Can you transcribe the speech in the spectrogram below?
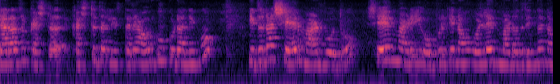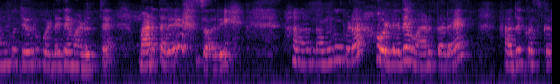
ಯಾರಾದರೂ ಕಷ್ಟ, ಕಷ್ಟದಲ್ಲಿರ್ತಾರೆ, ಅವ್ರಿಗೂ ಕೂಡ ನೀವು ಇದನ್ನ ಶೇರ್ ಮಾಡ್ಬೋದು. ಶೇರ್ ಮಾಡಿ ಒಬ್ರಿಗೆ ನಾವು ಒಳ್ಳೇದು ಮಾಡೋದ್ರಿಂದ ನಮಗೂ ದೇವರು ಒಳ್ಳೇದೇ ಮಾಡುತ್ತೆ. ಮಾಡ್ತಾರೆ. ಸಾರಿ ನಮಗೂ ಕೂಡ ಒಳ್ಳೇದೇ ಮಾಡ್ತಾರೆ. ಅದಕ್ಕೋಸ್ಕರ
